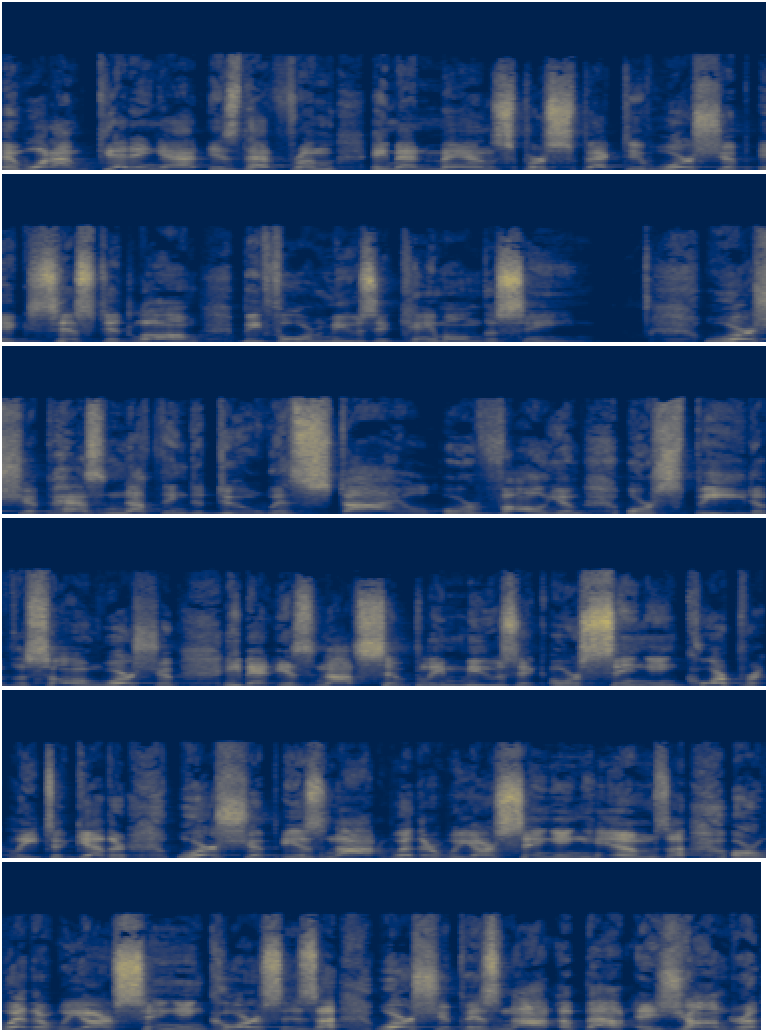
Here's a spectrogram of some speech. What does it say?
And what I'm getting at is that from, amen, man's perspective, worship existed long before music came on the scene. Worship has nothing to do with style or volume or speed of the song. Worship, amen, is not simply music or singing corporately together. Worship is not whether we are singing hymns uh, or whether we are singing choruses. Uh, worship is not about a genre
